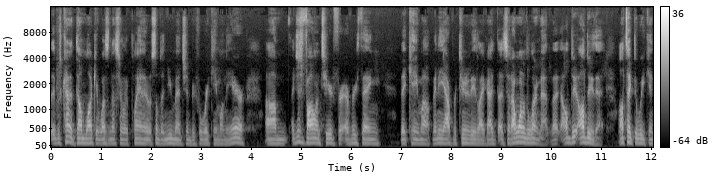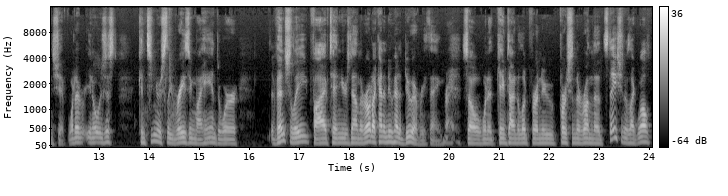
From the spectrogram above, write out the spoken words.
it was kind of dumb luck. It wasn't necessarily planned. It was something you mentioned before we came on the air. Um, I just volunteered for everything that came up. Any opportunity, like I, I said, I wanted to learn that. I'll do. I'll do that. I'll take the weekend shift. Whatever you know. It was just continuously raising my hand to where eventually five ten years down the road i kind of knew how to do everything right. so when it came time to look for a new person to run the station it was like well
